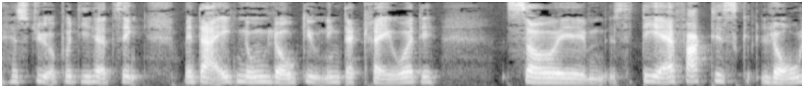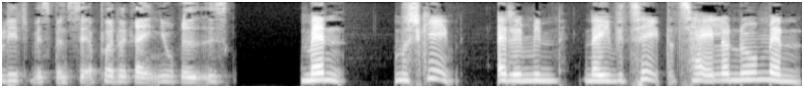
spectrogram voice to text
have styr på de her ting, men der er ikke nogen lovgivning, der kræver det. Så, øh, så det er faktisk lovligt, hvis man ser på det rent juridisk. Men måske er det min naivitet, der taler nu, men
